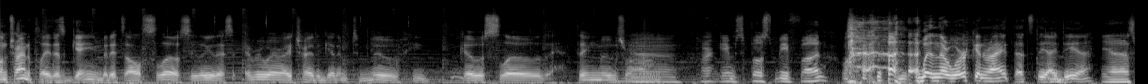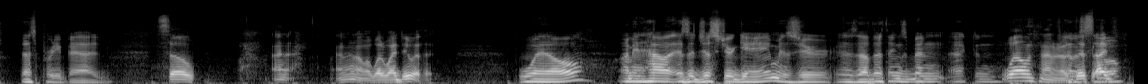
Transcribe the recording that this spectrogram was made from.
I'm trying to play this game, but it's all slow. See, look at this. Everywhere I try to get him to move, he goes slow. The thing moves wrong. Uh, aren't games supposed to be fun? when they're working right, that's the idea. Yeah, that's that's pretty bad. So, I, I don't know. What do I do with it? Well, I mean, how is it just your game? Is your has other things been acting? Well, I don't know. This I've slow? I,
